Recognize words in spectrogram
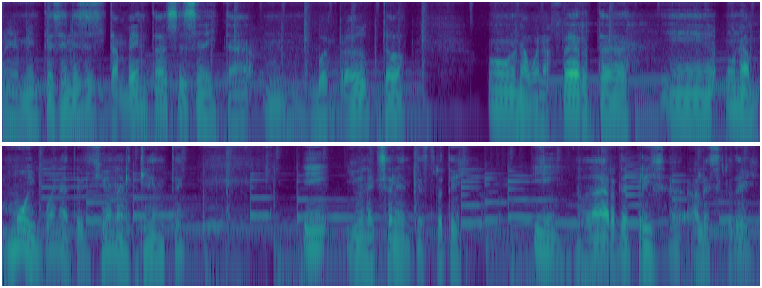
Obviamente se necesitan ventas, se necesita un buen producto, una buena oferta, eh, una muy buena atención al cliente y, una excelente estrategia. Y no darle prisa a la estrategia,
